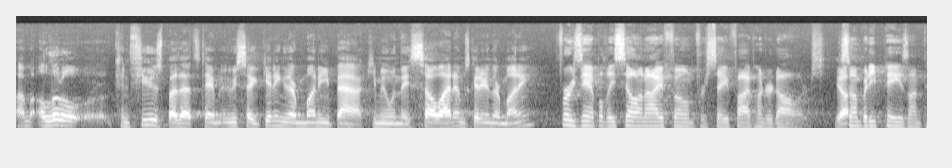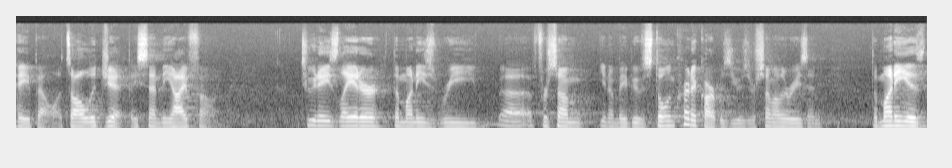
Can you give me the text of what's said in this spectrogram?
I, am a little confused by that statement. You say getting their money back, you mean when they sell items, getting their money? For example, they sell an iPhone for, say, $500. Yep. Somebody pays on PayPal. It's all legit. They send the iPhone. Two days later, the money's re, uh, for some, you know, maybe it was stolen credit card was used or some other reason. The money is,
